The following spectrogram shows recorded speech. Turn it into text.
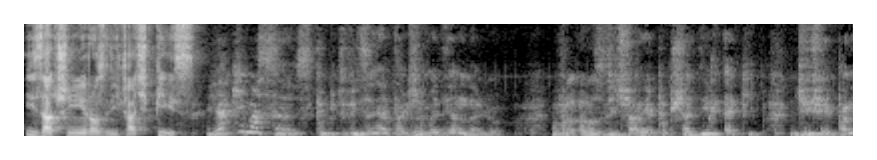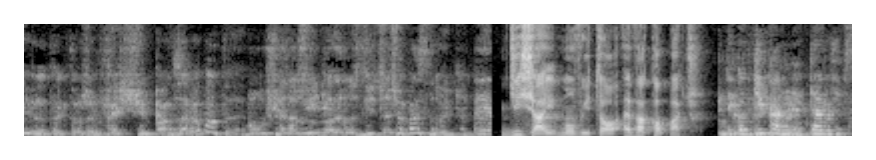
i zacznij rozliczać PiS. Jaki ma sens z punktu widzenia także medialnego? Rozliczanie poprzednich ekip. Dzisiaj, panie redaktorze, weź się pan za robotę. Bo uświadomienie... pan rozliczać obecną ekipę. Dzisiaj mówi to Ewa Kopacz. tylko widzi pan, ta różnica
